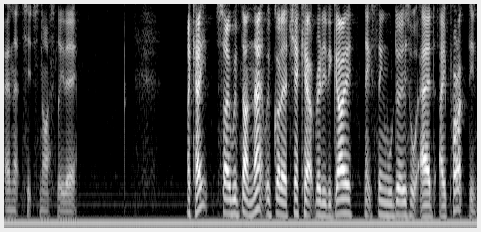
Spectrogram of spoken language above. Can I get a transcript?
and that sits nicely there. Okay, so we've done that. We've got our checkout ready to go. Next thing we'll do is we'll add a product in.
